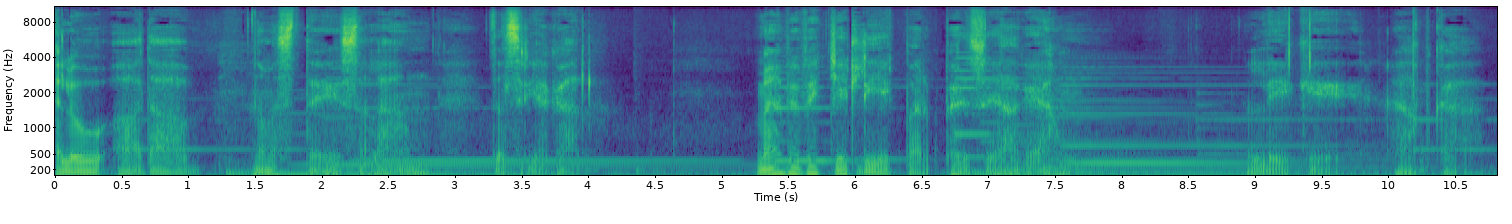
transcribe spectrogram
हेलो आदाब नमस्ते सलाम सत मैं विवेक जेटली एक बार फिर से आ गया हूँ लेके आपका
